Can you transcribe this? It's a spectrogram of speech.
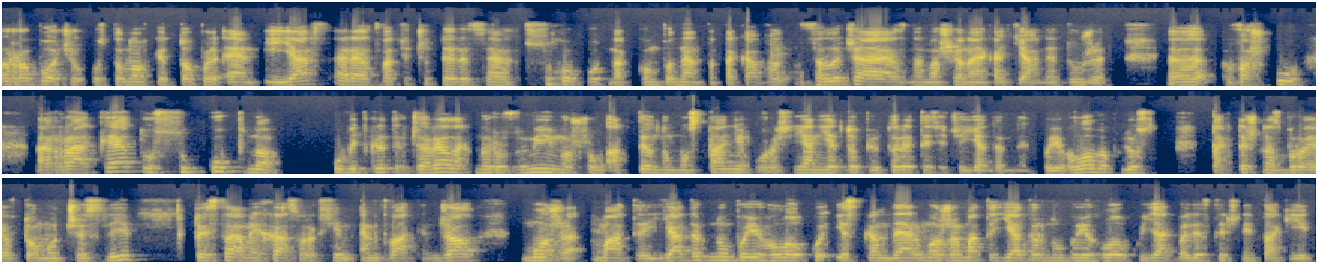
робочі установки Тополь М і Ярс РС 24 Це сухопутна компонентна така ве- величезна машина, яка тягне дуже е, важку ракету. Сукупно у відкритих джерелах ми розуміємо, що в активному стані у росіян є до півтори тисячі ядерних боєголовок, плюс тактична зброя, в тому числі той самий Х-47 М2 «Кинджал» може мати ядерну боєголовку, Іскандер може мати ядерну боєголовку, як балістичний, так і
